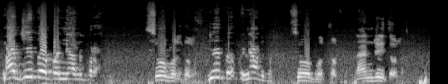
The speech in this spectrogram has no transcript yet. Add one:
நான் ஜிபே பண்ணி அனுப்புறேன். சூப்பர் தோழர். ஜிபே பண்ணி அனுப்புறேன். சூப்பர் தோழர். நன்றி தோழர்.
